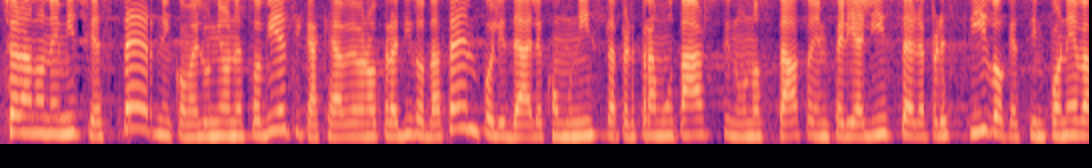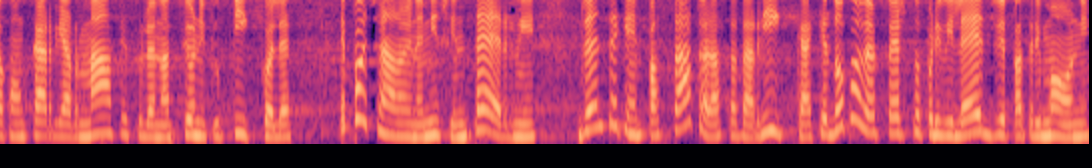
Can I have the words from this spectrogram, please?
C'erano nemici esterni come l'Unione Sovietica che avevano tradito da tempo l'ideale comunista per tramutarsi in uno Stato imperialista e repressivo che si imponeva con carri armati sulle nazioni più piccole. E poi c'erano i nemici interni, gente che in passato era stata ricca e che dopo aver perso privilegi e patrimoni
